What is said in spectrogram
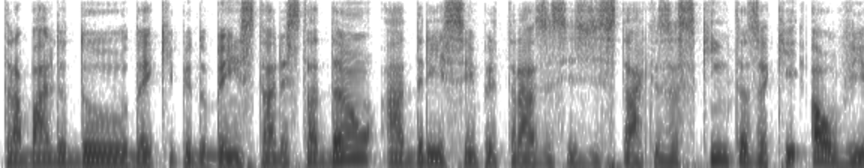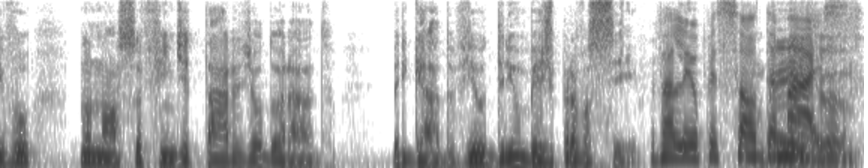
Trabalho do, da equipe do Bem-Estar Estadão. A Adri sempre traz esses destaques às quintas aqui ao vivo no nosso fim de tarde Eldorado. Obrigado, viu, Dri? Um beijo para você. Valeu, pessoal. Um Até beijo. mais.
